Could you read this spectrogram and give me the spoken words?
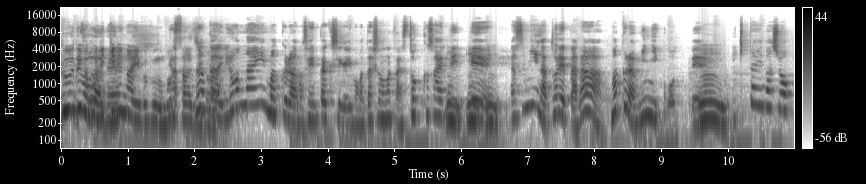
工夫では乗り切れいない部分をマッサージが。なんかいろんないい枕の選択肢が今私の中にストックされていて、うんうんうん休みが取れたら枕見に行こうって、うん。行きたい場所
